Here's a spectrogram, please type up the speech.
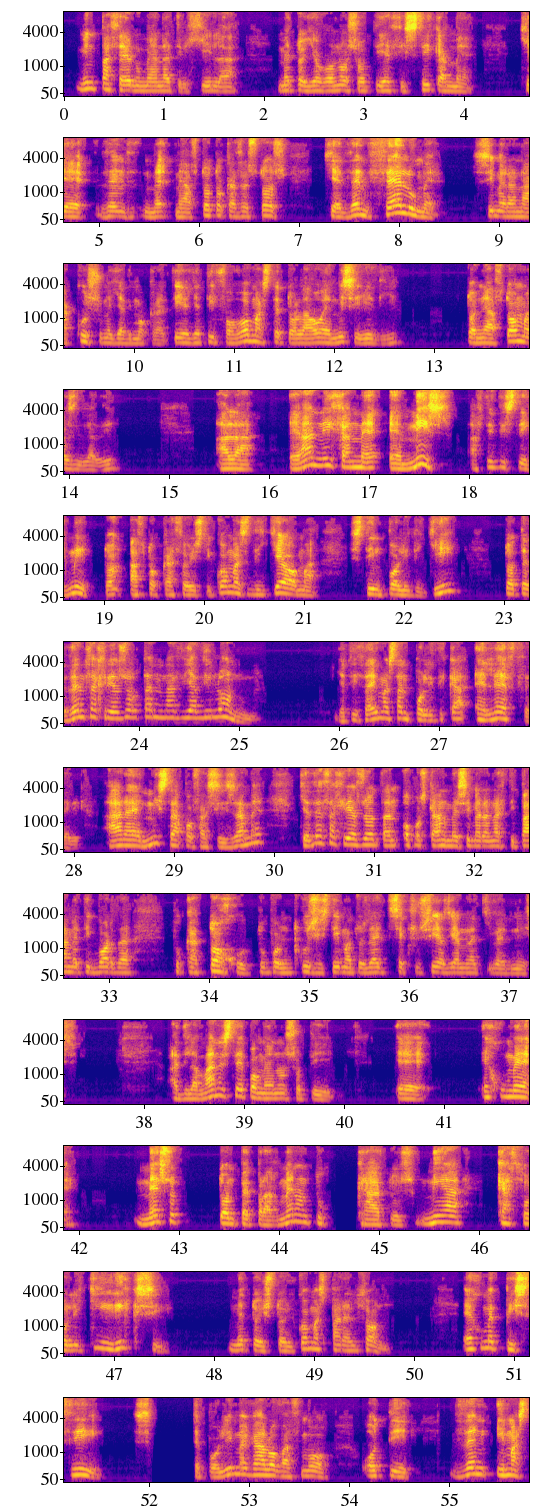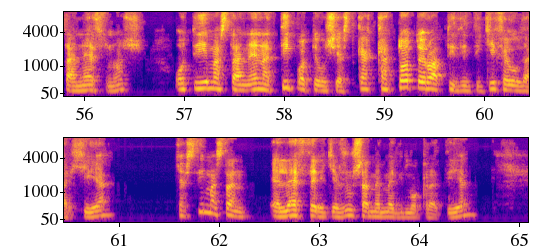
μην παθαίνουμε ανατριχίλα με το γεγονός ότι εθιστήκαμε και δεν, με, με αυτό το καθεστώς και δεν θέλουμε σήμερα να ακούσουμε για δημοκρατία γιατί φοβόμαστε το λαό εμείς οι ίδιοι, τον εαυτό μας δηλαδή, αλλά εάν είχαμε εμείς αυτή τη στιγμή το αυτοκαθοριστικό μας δικαίωμα στην πολιτική, τότε δεν θα χρειαζόταν να διαδηλώνουμε. Γιατί θα ήμασταν πολιτικά ελεύθεροι. Άρα εμείς θα αποφασίζαμε και δεν θα χρειαζόταν, όπως κάνουμε σήμερα, να χτυπάμε την πόρτα του κατόχου του πολιτικού συστήματος, δηλαδή της εξουσίας για να κυβερνήσει. Αντιλαμβάνεστε επομένως ότι ε, έχουμε μέσω των πεπραγμένων του κράτους μία καθολική ρήξη με το ιστορικό μας παρελθόν. Έχουμε πιστεί σε πολύ μεγάλο βαθμό ότι δεν ήμασταν έθνος, ότι ήμασταν ένα τίποτε ουσιαστικά κατώτερο από τη δυτική φεουδαρχία και ας ήμασταν ελεύθεροι και ζούσαμε με δημοκρατία,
